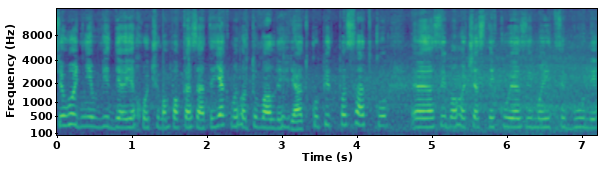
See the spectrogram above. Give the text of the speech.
Сьогодні в відео я хочу вам показати, як ми готували грядку під посадку е, озимого часнику і озимої цибулі,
